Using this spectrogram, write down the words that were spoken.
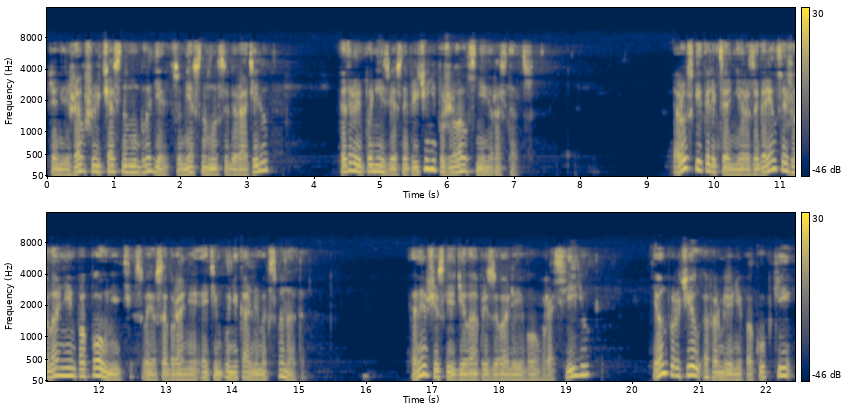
принадлежавшую частному владельцу, местному собирателю, который по неизвестной причине пожелал с ней расстаться. Русский коллекционер загорелся желанием пополнить свое собрание этим уникальным экспонатом. Коммерческие дела призывали его в Россию, и он поручил оформление покупки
